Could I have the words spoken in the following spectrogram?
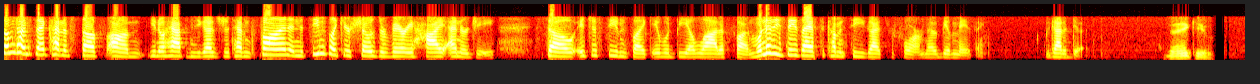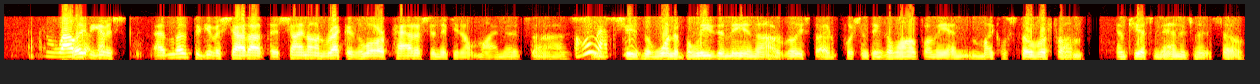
sometimes that kind of stuff, um, you know, happens. You guys are just having fun, and it seems like your shows are very high energy. So it just seems like it would be a lot of fun. One of these days, I have to come and see you guys perform. That would be amazing. We got to do it. Thank you. You're I'd welcome. like to give a, I'd love to give a shout out to Shine On Records, Laura Patterson, if you don't mind. That's uh, Oh, she's, she's the one that believed in me and uh, really started pushing things along for me. And Michael Stover from MTS Management. So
